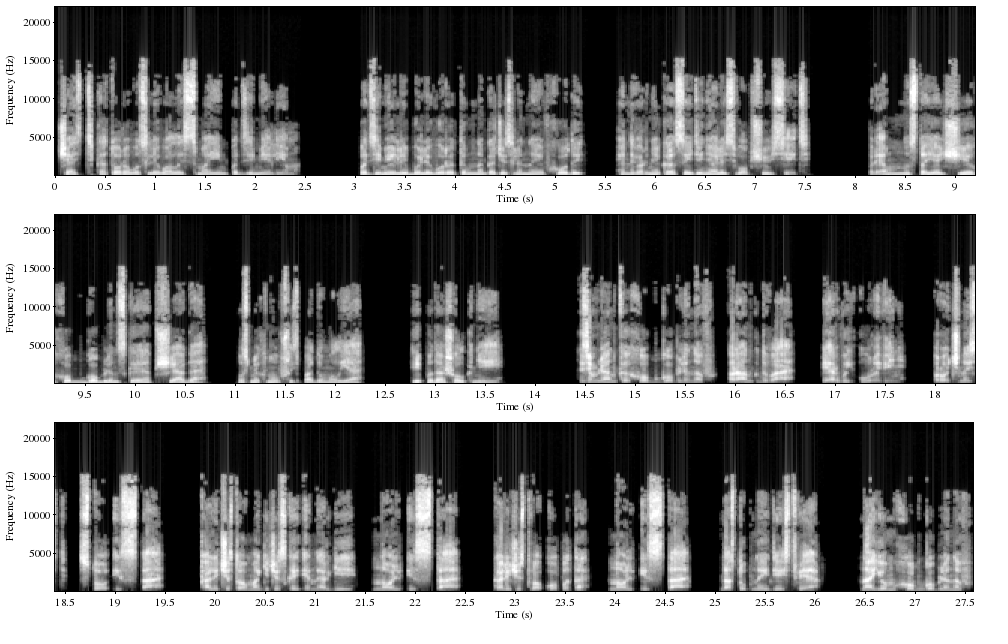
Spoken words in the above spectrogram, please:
часть которого сливалась с моим подземельем. В подземелье были вырыты многочисленные входы и наверняка соединялись в общую сеть. Прям настоящая хоп-гоблинская общага, усмехнувшись, подумал я, и подошел к ней. Землянка хоп-гоблинов, ранг 2, первый уровень. Прочность 100 из 100. Количество магической энергии 0 из 100. Количество опыта 0 из 100. Доступные действия. Наем хоп-гоблинов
